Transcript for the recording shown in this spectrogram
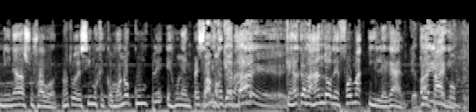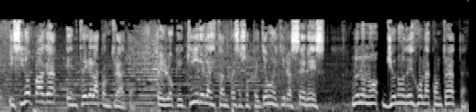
ni nada a su favor. Nosotros decimos que como no cumple, es una empresa Vamos, que está que trabajando, pague, que ya está está. trabajando de forma ilegal. Que pague y que cumple. Y si no paga, entrega la contrata. Pero lo que quiere la- esta empresa, sospechamos que quiere hacer es, no, no, no, yo no dejo la contrata.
